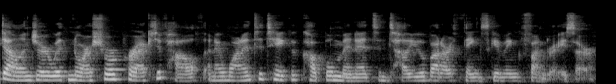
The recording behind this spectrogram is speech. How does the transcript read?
Dellinger with North Shore Proactive Health, and I wanted to take a couple minutes and tell you about our Thanksgiving fundraiser.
